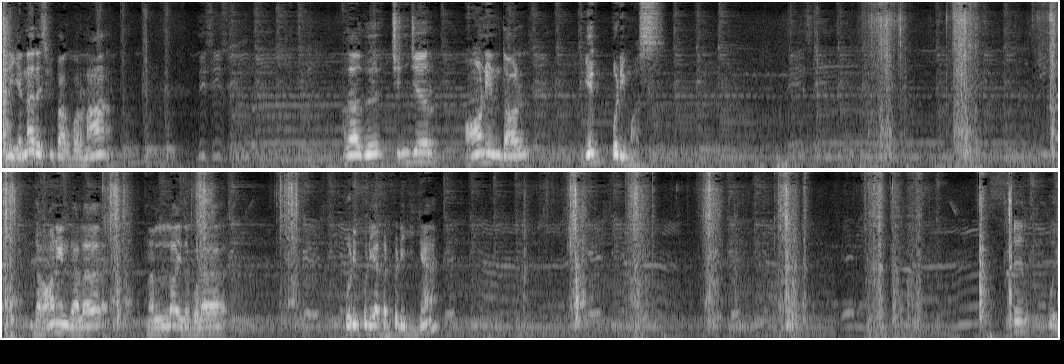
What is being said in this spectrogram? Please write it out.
இன்னைக்கு என்ன ரெசிபி பார்க்க போகிறோன்னா அதாவது சிஞ்சர் ஆனியன் தால் எக் பொடி மாஸ் இந்த ஆனியன் தாலை நல்லா இதை போல் பொடி பொடியாக கட் பண்ணிக்கிங்க. ஒரு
